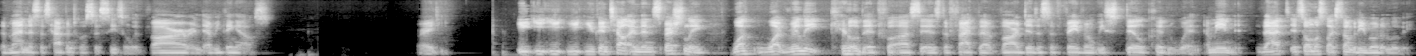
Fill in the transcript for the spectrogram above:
the madness that's happened to us this season with VAR and everything else. Right? You, you, you can tell, and then especially what what really killed it for us is the fact that VAR did us a favor and we still couldn't win. I mean, that it's almost like somebody wrote a movie.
